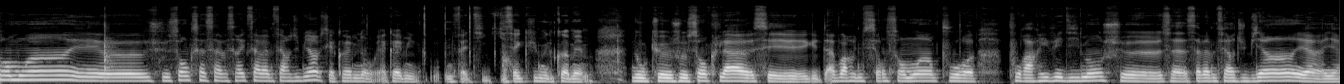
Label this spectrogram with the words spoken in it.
en moins et euh, je sens que ça, c'est vrai que ça va me faire du bien parce qu'il y a quand même non, il y a quand même une, fatigue qui s'accumule quand même. Donc euh, je sens que là, c'est avoir une séance en moins pour pour arriver dimanche, euh, ça, va me faire du bien. Y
